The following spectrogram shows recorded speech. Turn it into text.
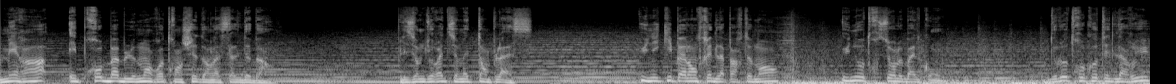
Mera est probablement retranché dans la salle de bain. Les hommes du raid se mettent en place une équipe à l'entrée de l'appartement, une autre sur le balcon. De l'autre côté de la rue,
